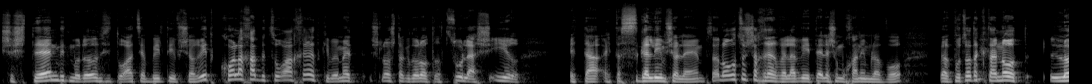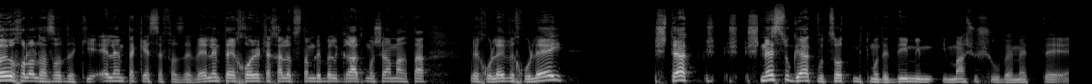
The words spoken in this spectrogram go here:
ששתיהן מתמודדות עם סיטואציה בלתי אפשרית, כל אחת בצורה אחרת, כי באמת שלושת הגדולות רצו להשאיר את, ה, את הסגלים שלהם, בסדר, לא רצו לשחרר ולהביא את אלה שמוכנים לבוא, והקבוצות הקטנות לא יכולות לעשות את זה, כי אין להם את הכסף הזה, ואין להם את היכולת לחלץ אותם לבלגרד, כמו שאמרת, וכולי וכולי. שתי, שני סוגי הקבוצות מתמודדים עם, עם משהו שהוא באמת אה,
